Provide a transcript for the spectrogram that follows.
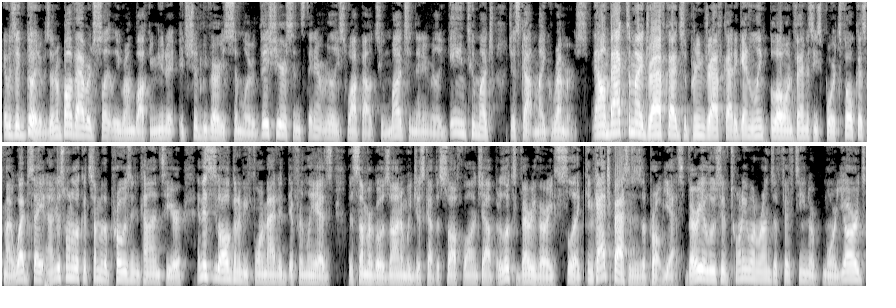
it was a good, it was an above average, slightly run blocking unit. It should be very similar this year since they didn't really swap out too much and they didn't really gain too much, just got Mike Remmers. Now I'm back to my draft guide, Supreme Draft Guide, again, link below on Fantasy Sports Focus, my website, and I just want to look at some of the pros and cons here. And this is all going to be formatted differently as the summer goes on and we just got the soft launch out, but it looks very, very slick. Can catch passes as a pro, yes. Very elusive, 21 runs of 15 or more yards.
